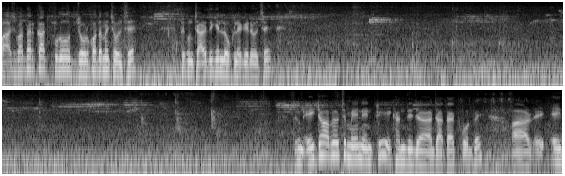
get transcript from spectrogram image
বাঁশ বাঁধার কাজ পুরো জোর কদমে চলছে। দেখুন, চারিদিকে লোক লেগে রয়েছে। দেখুন, এইটা হবে হচ্ছে মেন এন্ট্রি এখান দিয়ে যা- যাতায়াত করবে। আর এই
